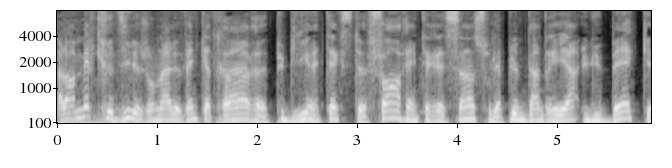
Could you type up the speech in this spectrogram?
Alors, mercredi, le journal 24 heures euh, publie un texte fort intéressant sous la plume d'Andrea Lubeck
